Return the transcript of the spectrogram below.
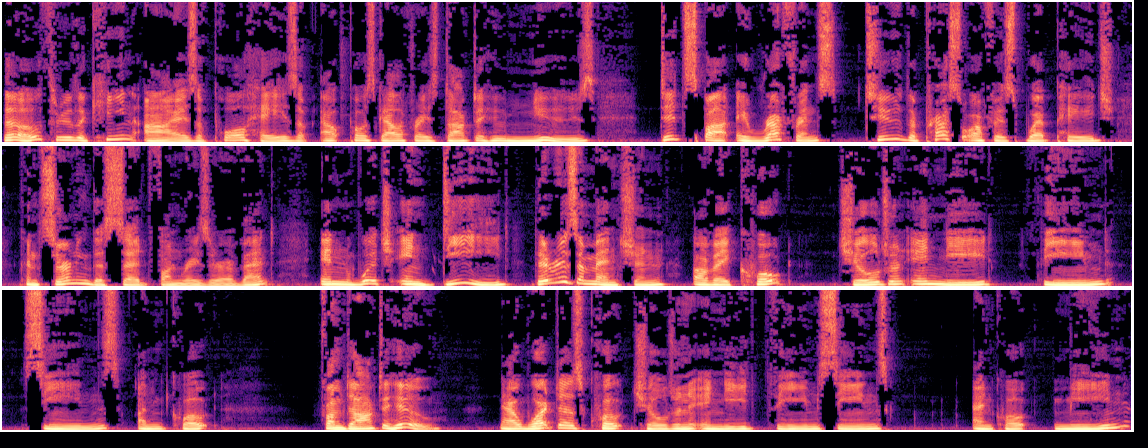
Though, through the keen eyes of Paul Hayes of Outpost Gallifrey's Doctor Who News, did spot a reference to the press office webpage concerning the said fundraiser event, in which indeed there is a mention of a quote, children in need themed scenes, unquote, from Doctor Who. Now, what does quote, children in need theme scenes, end quote, mean?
